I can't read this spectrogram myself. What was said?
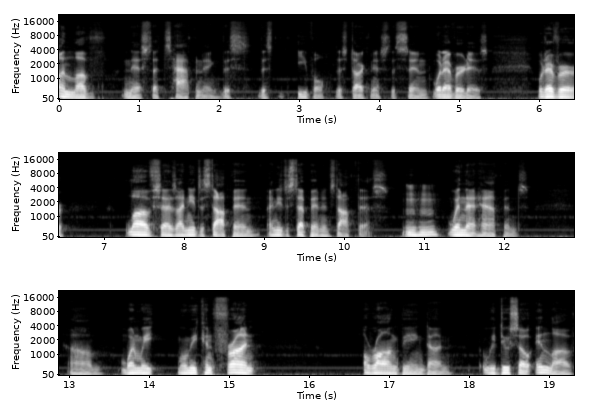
unlovedness that's happening, this this evil, this darkness, this sin, whatever it is, whatever love says, I need to stop in, I need to step in and stop this. mm-hmm. When that happens, um, when we when we confront a wrong being done, we do so in love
